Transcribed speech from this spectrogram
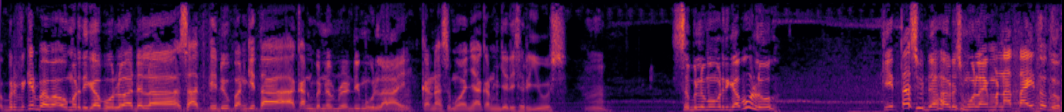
berpikir bahwa umur 30 adalah saat kehidupan kita akan benar-benar dimulai karena semuanya akan menjadi serius. hmm? Sebelum umur 30 kita sudah harus mulai menata itu tuh.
